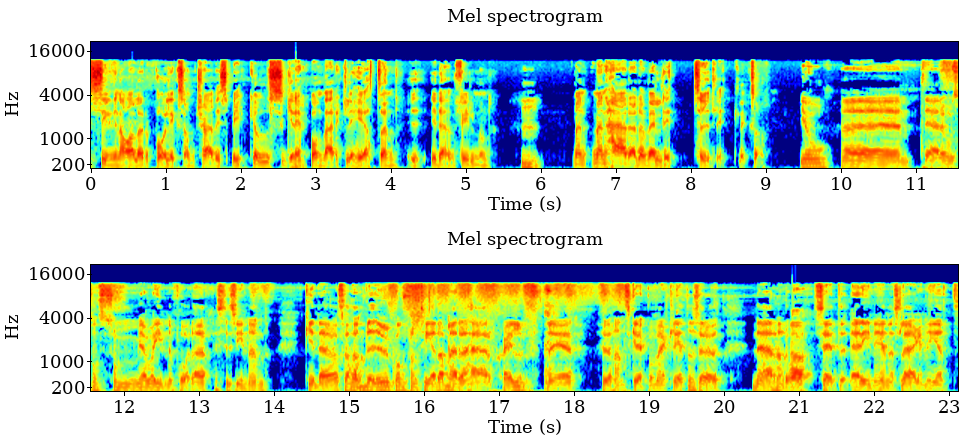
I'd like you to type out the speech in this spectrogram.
signaler på liksom Travis Bickles grepp om verkligheten i, i den filmen. Mm. Men, men här är det väldigt tydligt. Liksom. Jo, eh, det är det. Och som, som jag var inne på där precis innan. Där, alltså, han blir ju konfronterad med det här själv. Med hur hans grepp om verkligheten ser ut. När han då ja. sätter, är inne i hennes lägenhet.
